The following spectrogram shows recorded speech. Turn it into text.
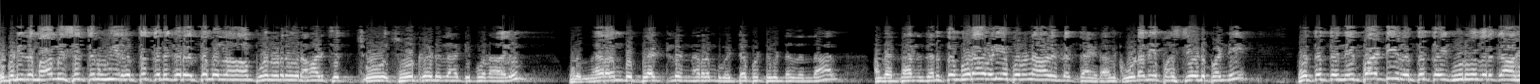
எப்படி இந்த மாமிசத்தின் உயிர் ரத்தத்திற்கு ரத்தம் எல்லாம் போனவுடன் ஒரு ஆட்சி சோக்கேடு இல்லாட்டி போனாலும் ஒரு நரம்பு பிளட்ல நரம்பு வெட்டப்பட்டு விட்டது என்றால் அந்த ரத்தம் பூரா வெளியே போன ஆள் இடத்தாயிடும் அதுக்கு உடனே பஸ்ட் பண்ணி ரத்தத்தை நிப்பாட்டி ரத்தத்தை கூறுவதற்காக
